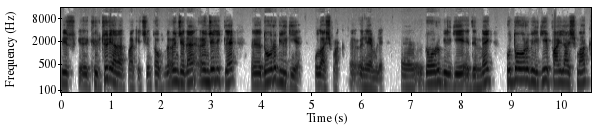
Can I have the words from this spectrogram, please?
bir kültür yaratmak için toplumda önceden öncelikle doğru bilgiye ulaşmak önemli. Doğru bilgiyi edinmek, bu doğru bilgiyi paylaşmak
